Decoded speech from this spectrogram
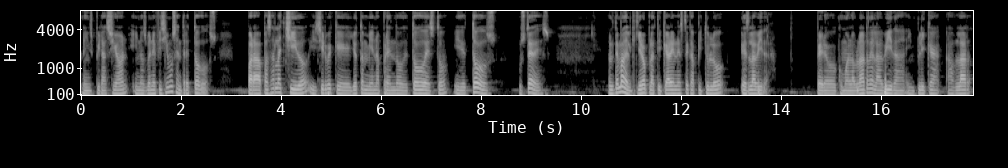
la inspiración y nos beneficiemos entre todos para pasarla chido y sirve que yo también aprendo de todo esto y de todos ustedes. El tema del que quiero platicar en este capítulo es la vida. Pero como al hablar de la vida implica hablar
